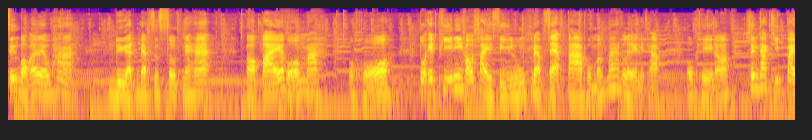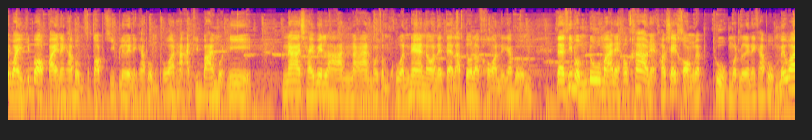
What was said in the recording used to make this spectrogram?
ซึ่งบอกได้เลยว่าเดือดแบบสุดๆนะฮะ ต่อไปครับผมมา โอ้โห ตัว SP นี่เขาใส่สีลุงแบบแสบตาผมมากๆเลยนะครับโอเคเนาะซึ่งถ้าคลิปไปไวอย่างที่บอกไปนะครับผมสต็อปคลิปเลยนะครับผมเพราะว่าถ้าอธิบายหมดนี่น่าใช้เวลานานพอสมควรแน่นอนในแต่ละตัวละครนะครับผมแต่ที่ผมดูมาเนี่ยคร่าวๆเนี่ยเขาใช้ของแบบถูกหมดเลยนะครับผมไม่ว่า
